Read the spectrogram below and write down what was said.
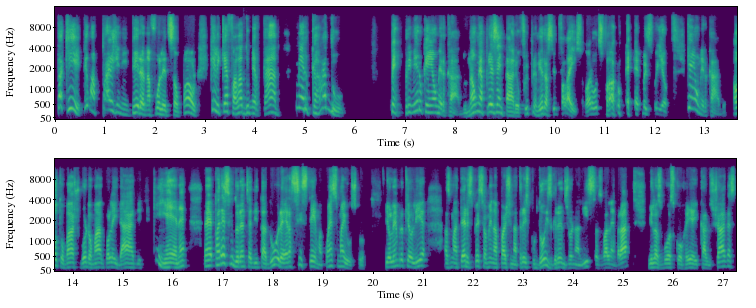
está aqui, tem uma página inteira na Folha de São Paulo que ele quer falar do mercado. Mercado? Bem, primeiro, quem é o mercado? Não me apresentaram, eu fui primeiro a sempre falar isso. Agora outros falam, é, mas fui eu. Quem é o mercado? Alto, baixo, gordo, magro, qual é a idade? Quem é, né? É, parece que durante a ditadura era sistema, com S maiúsculo. E eu lembro que eu lia as matérias, especialmente na página 3, por dois grandes jornalistas, vai lembrar, Vilas Boas Correia e Carlos Chagas,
